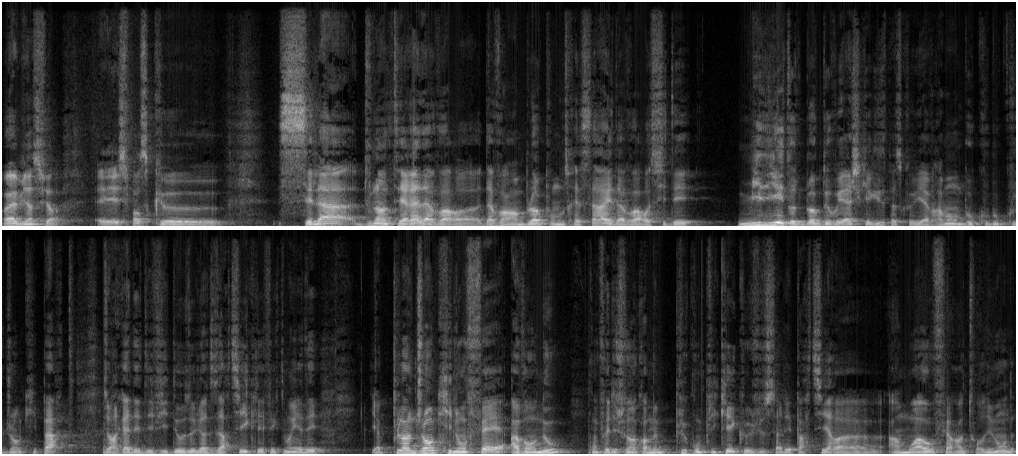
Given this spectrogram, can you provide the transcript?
Ouais, bien sûr. Et je pense que c'est là d'où l'intérêt d'avoir euh, d'avoir un blog pour montrer ça et d'avoir aussi des milliers d'autres blogs de voyage qui existent parce qu'il y a vraiment beaucoup beaucoup de gens qui partent, de regarder des vidéos, de lire des articles. Et effectivement, il y a des il y a plein de gens qui l'ont fait avant nous, qui ont fait des choses encore même plus compliquées que juste aller partir euh, un mois ou faire un tour du monde.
